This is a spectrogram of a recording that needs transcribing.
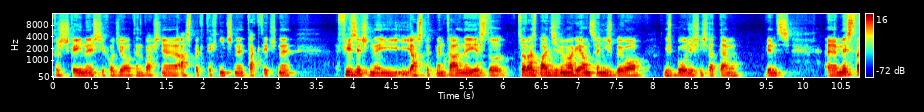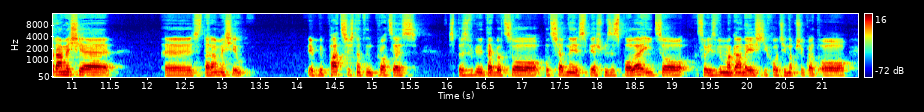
troszeczkę inne, jeśli chodzi o ten właśnie aspekt techniczny, taktyczny, fizyczny i, aspekt mentalny. Jest to coraz bardziej wymagające niż było, niż było 10 lat temu, więc e, my staramy się e, staramy się jakby patrzeć na ten proces z perspektywy tego, co potrzebne jest w pierwszym zespole i co, co jest wymagane, jeśli chodzi na przykład o e,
